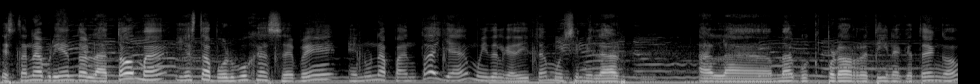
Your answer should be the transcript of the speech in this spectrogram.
Están abriendo la toma y esta burbuja se ve en una pantalla muy delgadita, muy similar a la MacBook Pro Retina que tengo.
